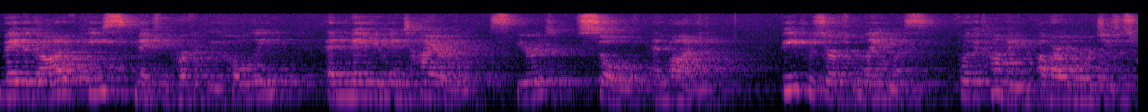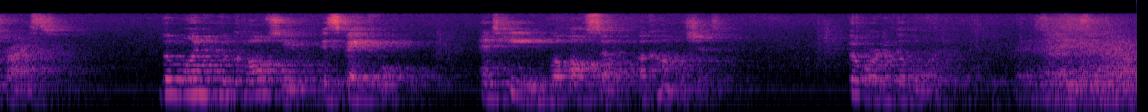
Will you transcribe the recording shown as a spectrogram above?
May the God of peace make you perfectly holy, and may you entirely, spirit, soul, and body, be preserved blameless for the coming of our Lord Jesus Christ. The one who calls you is faithful, and he will also accomplish it. The word of the Lord. Thanks be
